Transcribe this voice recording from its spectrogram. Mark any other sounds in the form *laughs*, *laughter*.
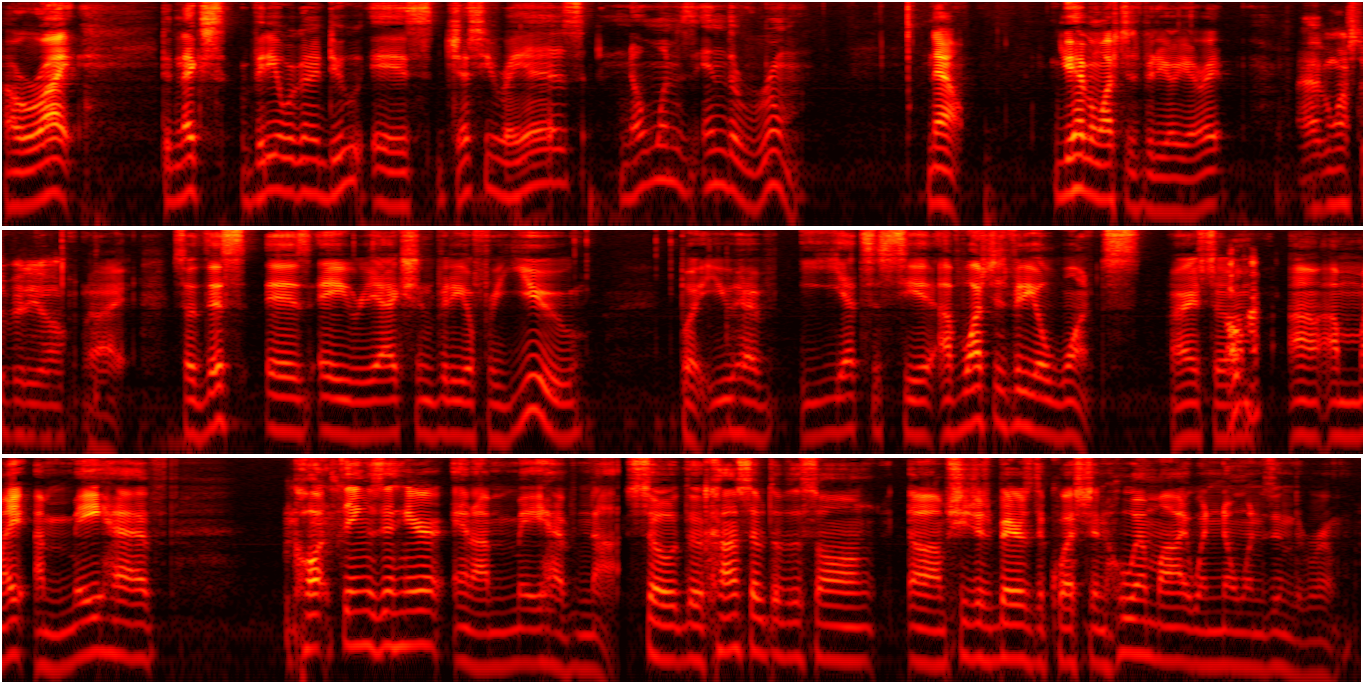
All right. The next video we're gonna do is Jessie Reyez. No one's in the room. Now, you haven't watched this video yet, right? I haven't watched the video. All right. So this is a reaction video for you, but you have yet to see it. I've watched this video once. All right. So Okay. I, I might, I may have caught things in here, and I may have not. So the concept of the song, um, she just bears the question, "Who am I when no one's in the room?"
